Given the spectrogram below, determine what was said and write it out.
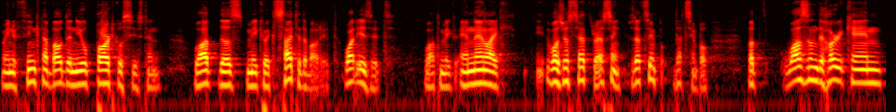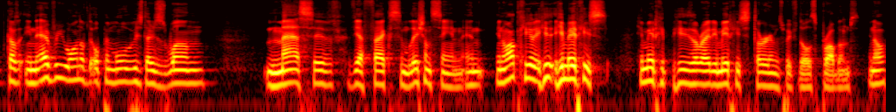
when you're thinking about the new particle system, what does make you excited about it? What is it? What makes, and then like, it was just set dressing. It's that simple, that simple. But wasn't the hurricane, because in every one of the open movies, there's one massive VFX simulation scene. And you know what? He, he, he made his, he made, he's already made his terms with those problems. You know,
